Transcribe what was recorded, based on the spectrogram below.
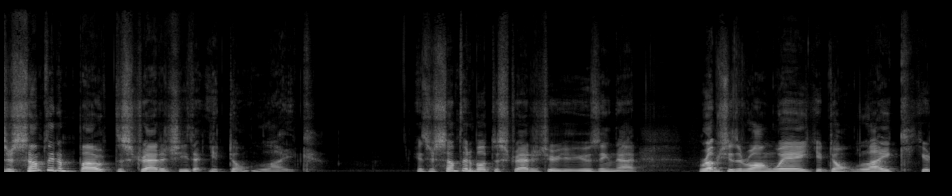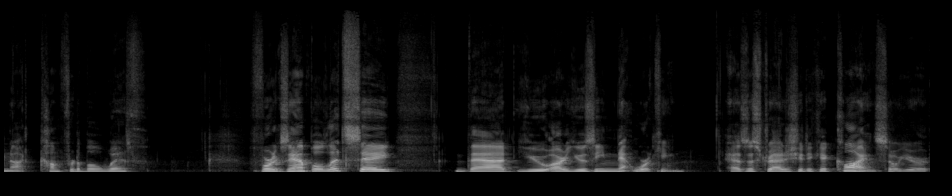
there something about the strategy that you don't like is there something about the strategy you're using that rubs you the wrong way, you don't like, you're not comfortable with. For example, let's say that you are using networking as a strategy to get clients. So you're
